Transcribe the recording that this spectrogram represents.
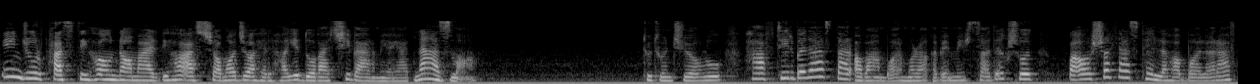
این جور پستی ها و نامردی ها از شما جاهل های دوچی برمیآید نه از ما. توتون چیوغلو هفتیر به دست در آب انبار مراقب میر صادق شد. و آرشاک از پله ها بالا رفت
